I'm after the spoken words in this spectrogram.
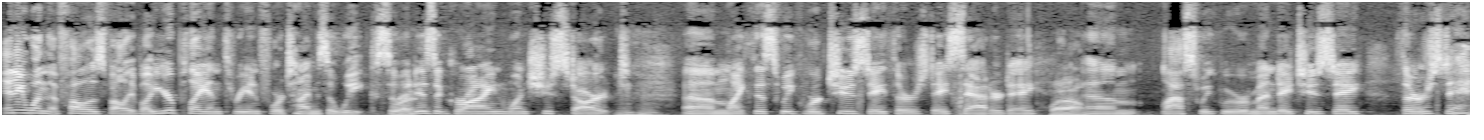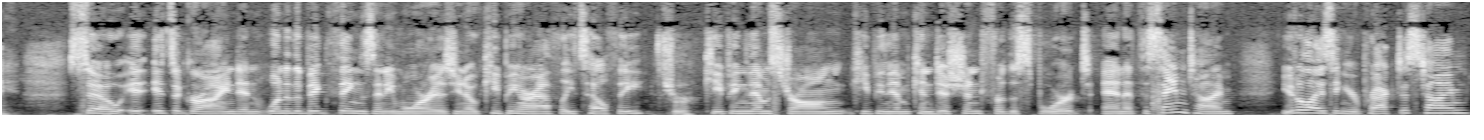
anyone that follows volleyball, you're playing three and four times a week. So Right. it is a grind once you start. Um, like this week, we're Tuesday, Thursday, Saturday. Wow. Um, last week, we were Monday, Tuesday, Thursday. So it, it's a grind. And one of the big things anymore is, you know, keeping our athletes healthy Sure. keeping them strong, keeping them conditioned for the sport, and at the same time, utilizing your practice time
